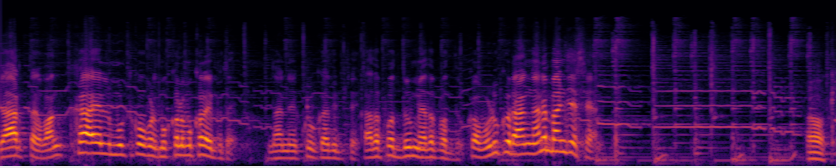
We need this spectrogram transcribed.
జాగ్రత్త వంకాయలు ముట్టుకోకూడదు. ముక్కలు ముక్కలు అయిపోతాయి. దాన్ని ఎక్కువ కదిపితే. కదపొద్దు మెదపొద్దు. ఒక ఉడుకు రాగానే బంద్ చేసేయాలి. ఓకే.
